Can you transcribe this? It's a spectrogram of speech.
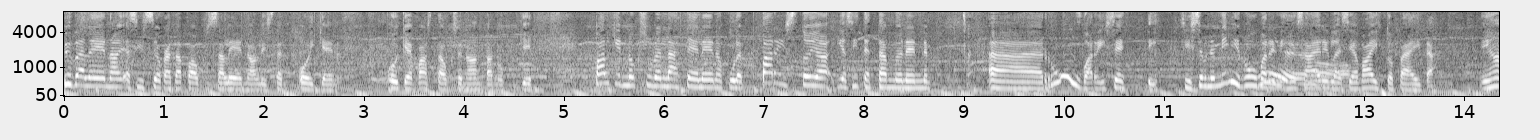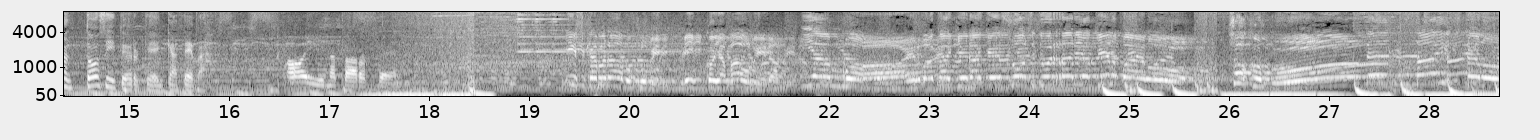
Hyvä Leena ja siis joka tapauksessa Leena oli sitä oikein, oikein vastauksen antanutkin. Palkinnoksi sulle lähtee Leena kuule paristoja ja sitten tämmönen ää, ruuvarisetti. Siis semmoinen mini-ruuvari, mihin saa erilaisia vaihtopäitä. Ihan tosi törkeen kätevä. Aina tarpeen. Iskävä raamuklubi, Mikko ja Pauliina. Ja maailman kaikkien aikeen suosituen radiokilpailu. Sukupuolten taistelu.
